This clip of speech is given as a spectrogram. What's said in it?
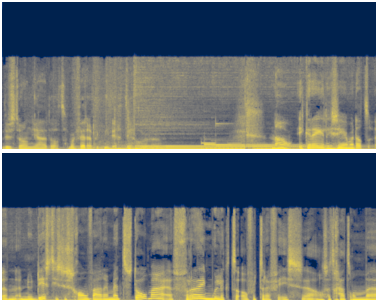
Dus dan, ja, dat. Maar verder heb ik niet echt terror. Nou, ik realiseer me dat een nudistische schoonvader met stoma eh, vrij moeilijk te overtreffen is. eh, als het gaat om eh,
